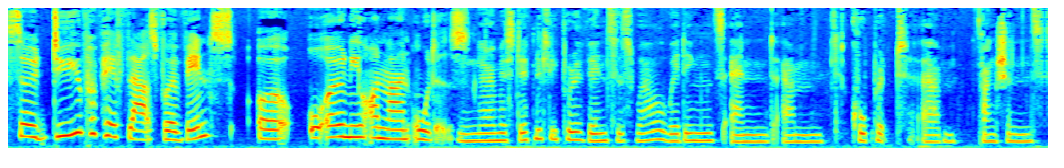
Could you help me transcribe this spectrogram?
So, do you prepare flowers for events or, or only online orders? no, most definitely for events as well, weddings and um, corporate um, functions.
